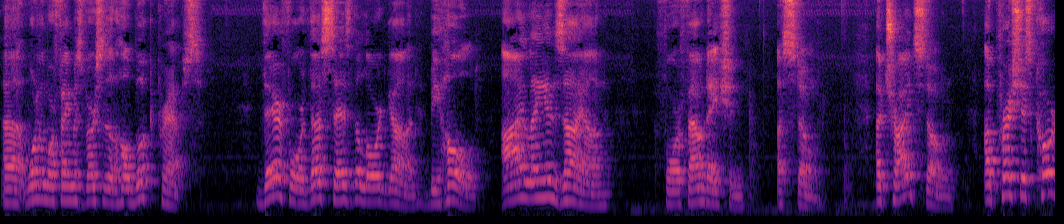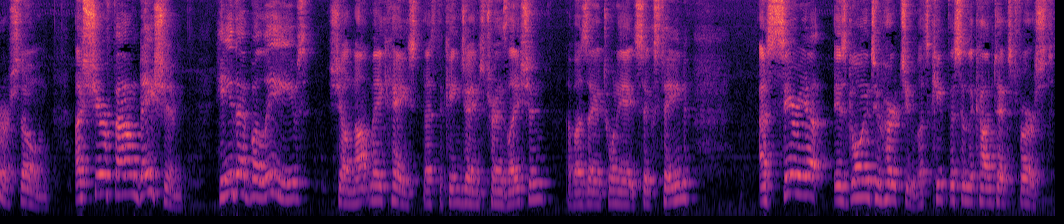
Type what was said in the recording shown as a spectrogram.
uh, one of the more famous verses of the whole book, perhaps. Therefore, thus says the Lord God, Behold, I lay in Zion for a foundation, a stone, a tried stone, a precious cornerstone, a sure foundation. He that believes shall not make haste. That's the King James translation of Isaiah 28, 16. Assyria is going to hurt you. Let's keep this in the context first.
